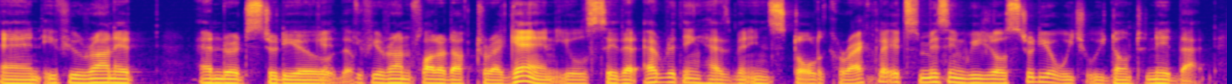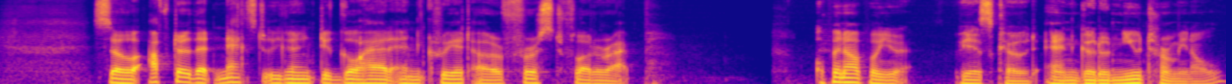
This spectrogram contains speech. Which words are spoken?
And if you run it Android Studio, okay. if you run Flutter Doctor again, you'll see that everything has been installed correctly. It's missing Visual Studio, which we don't need that. So after that, next we're going to go ahead and create our first Flutter app. Open up your VS Code and go to New Terminal.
